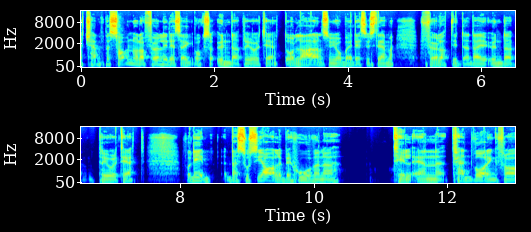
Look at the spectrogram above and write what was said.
et kjempesavn, og da føler de seg også underprioritert. Og lærerne som jobber i det systemet, føler at de, de er underprioritert. Fordi de sosiale behovene til en 30-åring fra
